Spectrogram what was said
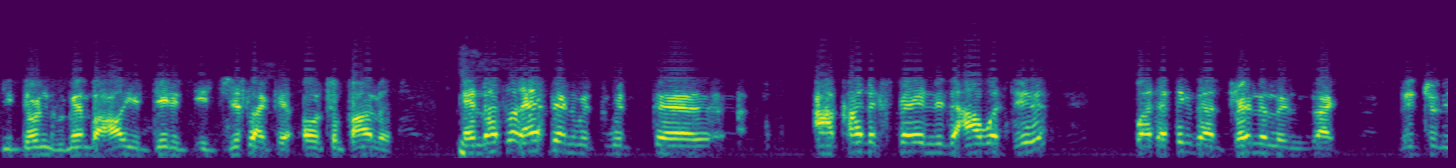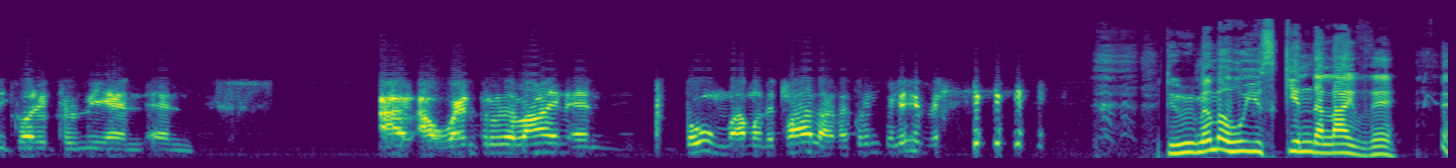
you don't remember how you did it. It's just like an autopilot, and that's what happened with with. Uh, I can't explain it how I did it, but I think the adrenaline like literally got it to me, and and I, I went through the line and boom, I'm on the try line. I couldn't believe it. Do you remember who you skinned alive there?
